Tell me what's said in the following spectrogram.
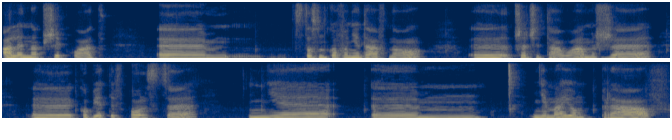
Ale na przykład em, stosunkowo niedawno y, przeczytałam, że y, kobiety w Polsce nie, nie mają praw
